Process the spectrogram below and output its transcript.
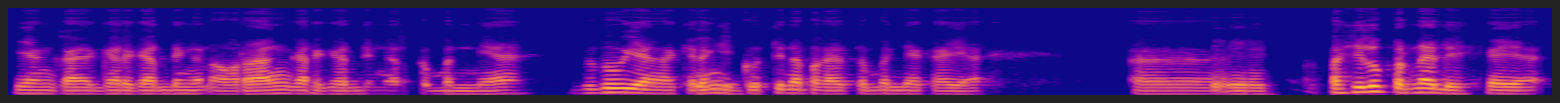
yang kayak gara-gara dengan orang gara-gara dengar temennya itu tuh yang akhirnya hmm. ngikutin apa kata temennya kayak uh, hmm. pasti lu pernah deh kayak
